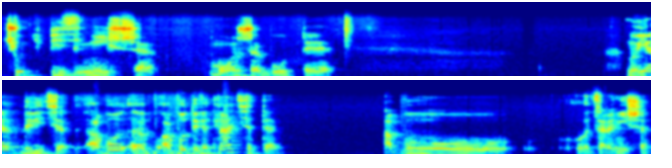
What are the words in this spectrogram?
чуть пізніше. Може бути. Ну, я дивіться, або, або 19, або це раніше,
